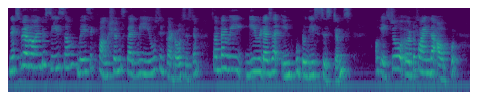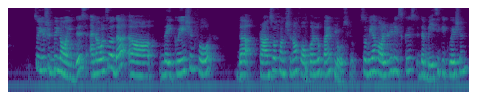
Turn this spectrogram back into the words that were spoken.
Next, we are going to see some basic functions that we use in control system. Sometimes we give it as an input to these systems. Okay, so uh, to find the output. So you should be knowing this and also the uh, the equation for the transfer function of open loop and closed loop. So we have already discussed the basic equation.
